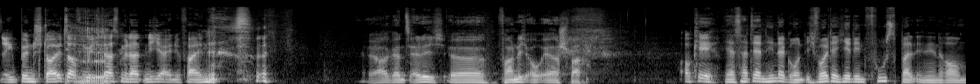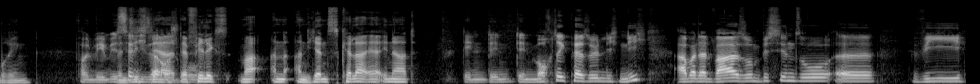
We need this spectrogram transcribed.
ich bin stolz auf mich, dass mir das nicht eingefallen ist. ja, ganz ehrlich, äh, fand ich auch eher schwach. Okay, Ja, es hat ja einen Hintergrund. Ich wollte ja hier den Fußball in den Raum bringen. von wem ist Wenn denn sich dieser der, der? Felix mal an, an Jens Keller erinnert. Den, den, den mochte ich persönlich nicht, aber das war so ein bisschen so äh, wie,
